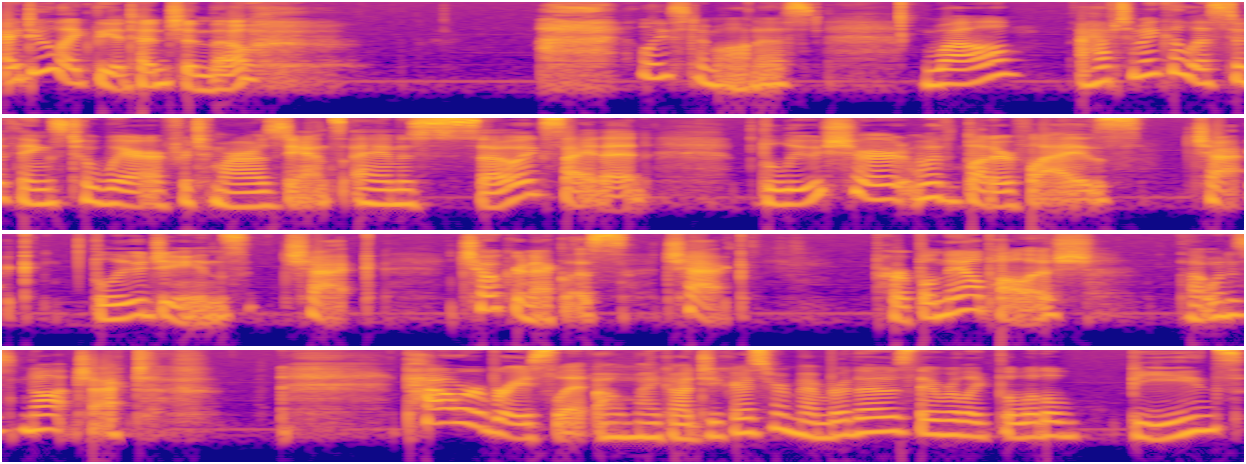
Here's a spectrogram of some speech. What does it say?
I do like the attention though. At least I'm honest. Well, I have to make a list of things to wear for tomorrow's dance. I am so excited. Blue shirt with butterflies. Check. Blue jeans. Check. Choker necklace. Check. Purple nail polish. That one is not checked. Power bracelet. Oh my god, do you guys remember those? They were like the little beads.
